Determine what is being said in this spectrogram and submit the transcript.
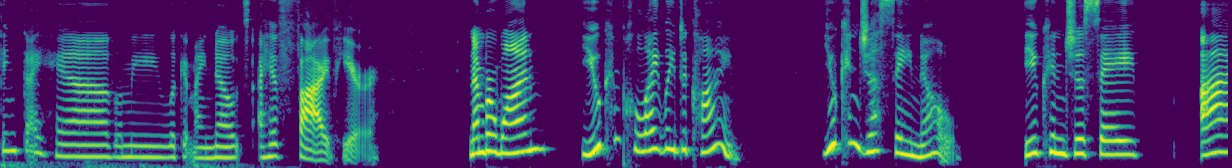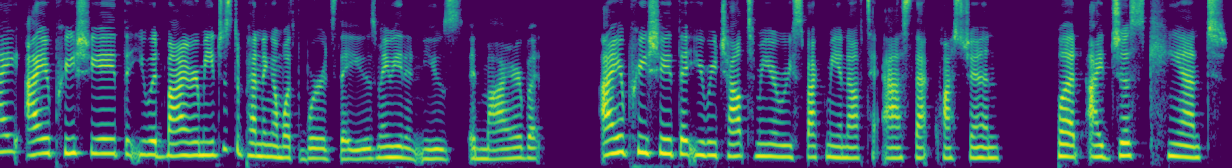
think I have, let me look at my notes. I have five here. Number one, you can politely decline. You can just say no. You can just say, I I appreciate that you admire me, just depending on what words they use. Maybe you didn't use admire, but I appreciate that you reach out to me or respect me enough to ask that question, but I just can't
